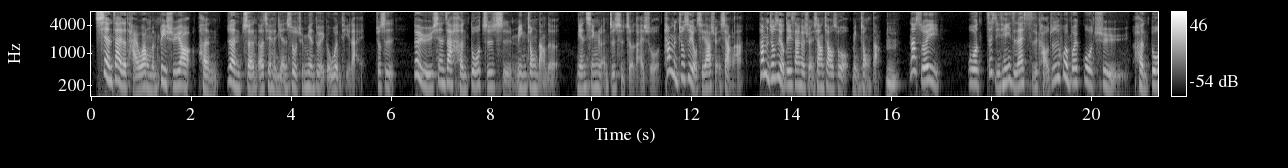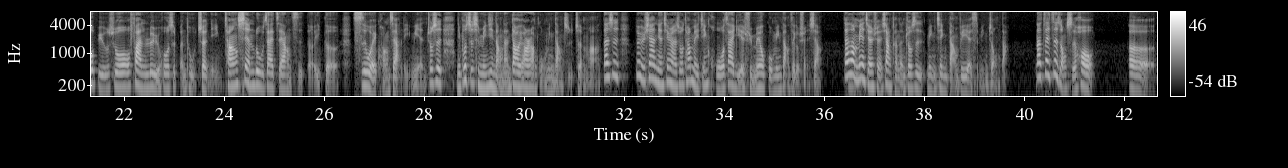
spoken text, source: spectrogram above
现在的台湾，我们必须要很认真而且很严肃去面对一个问题来，就是对于现在很多支持民众党的。年轻人支持者来说，他们就是有其他选项啊，他们就是有第三个选项叫做民众党。嗯，那所以我这几天一直在思考，就是会不会过去很多，比如说泛绿或是本土阵营，常常陷入在这样子的一个思维框架里面，就是你不支持民进党，难道要让国民党执政吗？但是对于现在年轻人来说，他们已经活在也许没有国民党这个选项。在他们面前选项可能就是民进党 vs 民众党，那在这种时候，呃，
